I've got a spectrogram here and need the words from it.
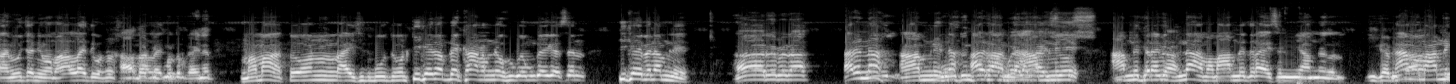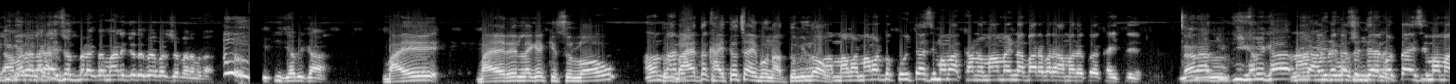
আমিও জানি মামা আল্লাহ দিব মামা তখন আইসি বহুত কি খাইবেন আপনি? খান আপনি হুগে মুগে গেছেন। কি খাইবেন আপনি? আরে বেটা। আরে না আমনে না বহুদিন আরে পরে না আমগো এলাকায় আমনে দ্বারা আমি না মামা আমনে দ্বারা আইছেন নি আমনে কি খাবি না, মামা, আপনি কি আমার এলাকায় ইজ্জত বেটা একটা মানিজ্যতের ব্যাপার স্যাপার বেটা তুই কি খাবি খা ভাই বাইরের লাগে কিছু লও। আমার তো তুমি ভাই তো খাইতেও চাইব না তুমি লও। মামার মামার তো কইতে আছি মামা খানো মামাই না বারবার আমার কয় খাইতে। না না তুই কি খাবি খা আমি আমি কাছে দেয়া করতে আইছি মামা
